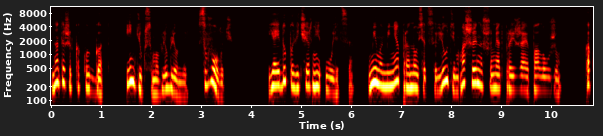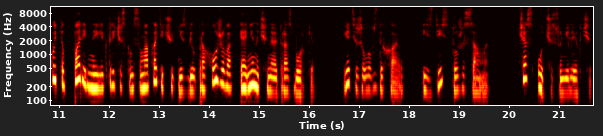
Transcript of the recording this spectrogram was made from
Надо же, какой гад! Индюк самовлюбленный! Сволочь! Я иду по вечерней улице. Мимо меня проносятся люди, машины шумят, проезжая по лужам. Какой-то парень на электрическом самокате чуть не сбил прохожего, и они начинают разборки. Я тяжело вздыхаю. И здесь то же самое. Час от часу не легче.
